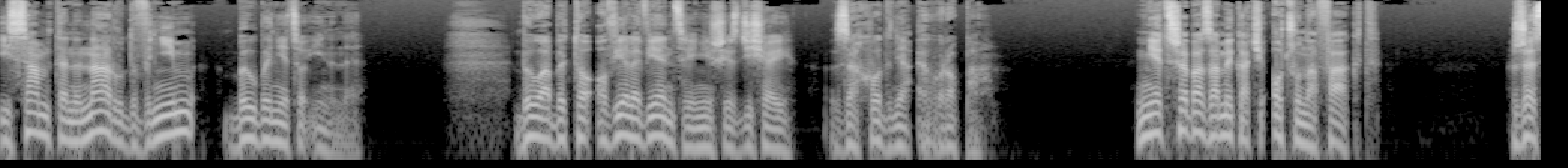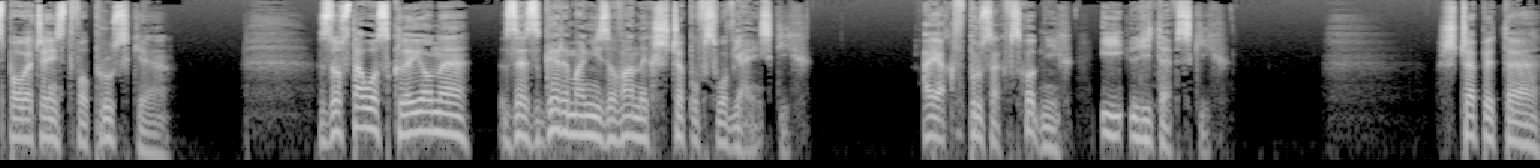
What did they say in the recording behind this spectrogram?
i sam ten naród w nim byłby nieco inny. Byłaby to o wiele więcej niż jest dzisiaj zachodnia Europa. Nie trzeba zamykać oczu na fakt, że społeczeństwo pruskie zostało sklejone ze zgermanizowanych szczepów słowiańskich, a jak w Prusach Wschodnich i litewskich. Szczepy te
